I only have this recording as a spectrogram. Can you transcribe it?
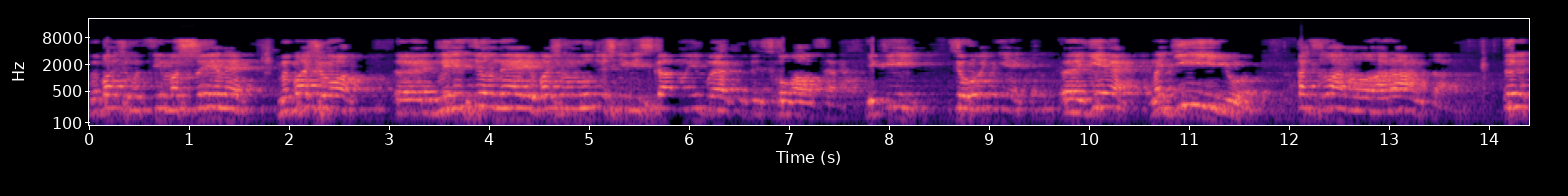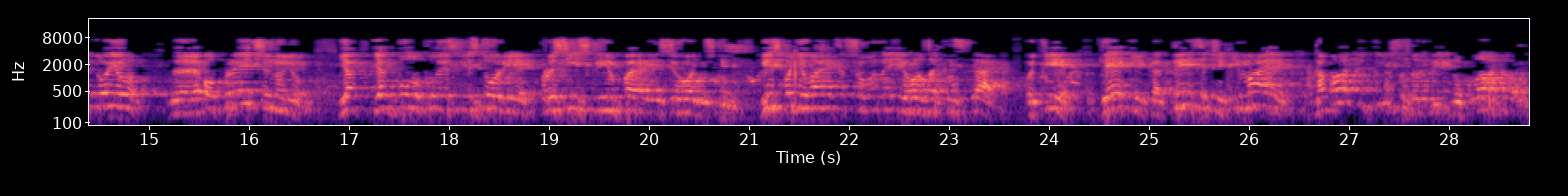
ми бачимо ці машини, ми бачимо е, міліціонерів, бачимо внутрішні війська, ну і Беркут сховався, який сьогодні е, є надією так званого гаранта, тою е, опричиною, як, як було колись в історії Російської імперії сьогоднішньої. Він сподівається, що вони його захистять. Оті декілька тисяч, які мають набагато більшу заробітну плату,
